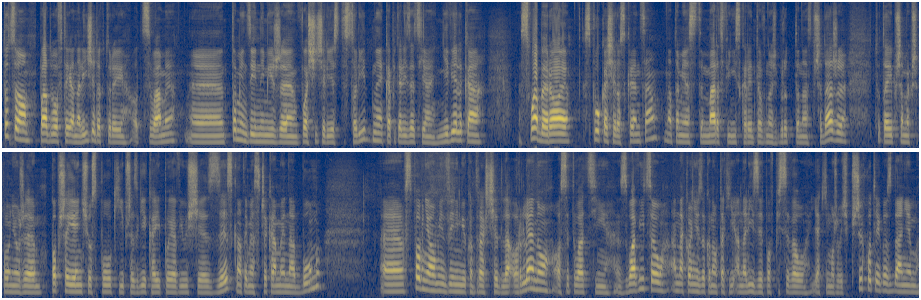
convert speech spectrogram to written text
To, co padło w tej analizie, do której odsyłamy, to między innymi, że właściciel jest solidny, kapitalizacja niewielka, Słabe ROE, spółka się rozkręca, natomiast martwi niska rentowność brutto na sprzedaży. Tutaj Przemek przypomniał, że po przejęciu spółki przez GKI pojawił się zysk, natomiast czekamy na boom. E, Wspomniał m.in. o kontrakcie dla Orlenu, o sytuacji z Ławicą, a na koniec dokonał takiej analizy, powpisywał, jaki może być przychód jego zdaniem,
